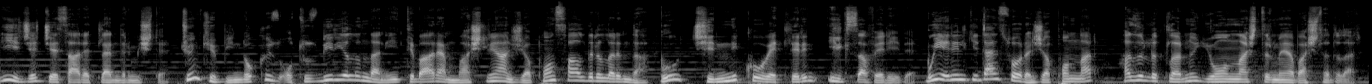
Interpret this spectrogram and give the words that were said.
iyice cesaretlendirmişti. Çünkü 1931 yılından itibaren başlayan Japon saldırılarında bu Çinli kuvvetlerin ilk zaferiydi. Bu yenilgiden sonra Japonlar hazırlıklarını yoğunlaştırmaya başladılar.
